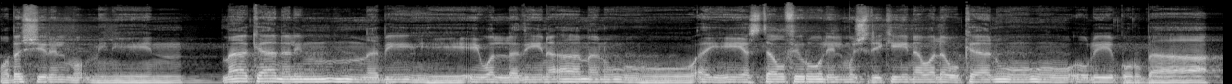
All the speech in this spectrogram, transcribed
وبشر المؤمنين ما كان للنبي والذين آمنوا أن يستغفروا للمشركين ولو كانوا أولي قربا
